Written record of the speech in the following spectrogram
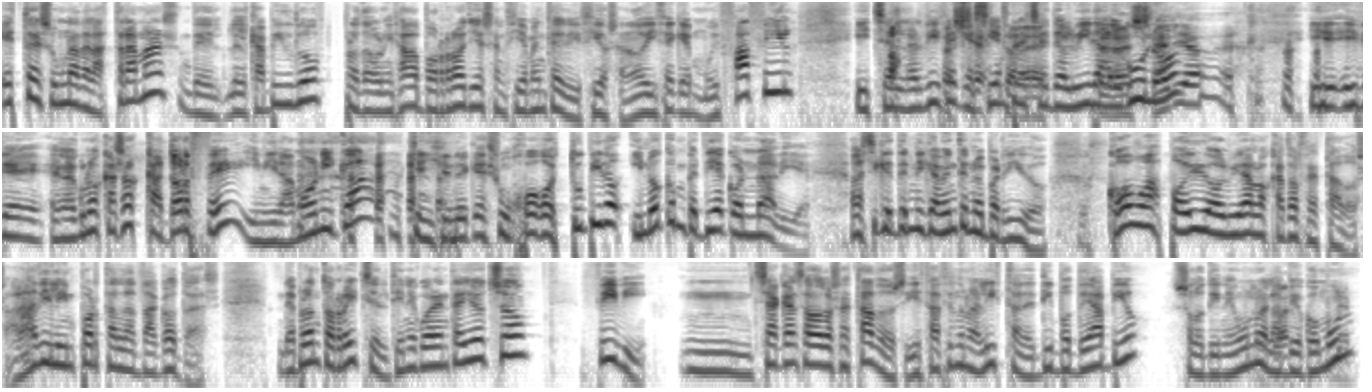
esto es una de las tramas del, del capítulo protagonizada por Roger, sencillamente deliciosa, ¿no? Dice que es muy fácil y Chandler dice Lo que siempre eh, se te olvida ¿pero en alguno. Y y dice, en algunos casos 14, y mira Mónica, que dice que es un juego estúpido y no competía con nadie. Así que técnicamente no he perdido. ¿Cómo has podido olvidar los 14 estados? A nadie le importan las Dakotas. De pronto Rachel tiene 48, Phoebe mm, se ha cansado de los estados y está haciendo una lista de tipos de apio, solo tiene uno, el apio común.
